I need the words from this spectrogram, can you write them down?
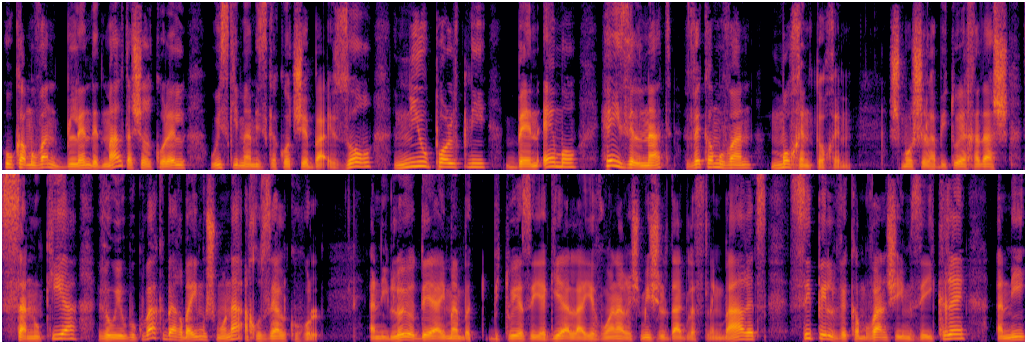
הוא כמובן blended malt אשר כולל וויסקי מהמזקקות שבאזור, ניו פולטני, בן אמו, הייזלנאט וכמובן מוכן תוכן. שמו של הביטוי החדש סנוקיה והוא יבוקבק ב-48% אלכוהול. אני לא יודע אם הביטוי הזה יגיע ליבואן הרשמי של דאגלס לינג בארץ, סיפיל, וכמובן שאם זה יקרה, אני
